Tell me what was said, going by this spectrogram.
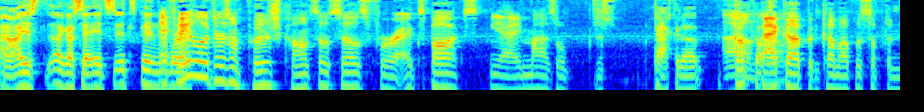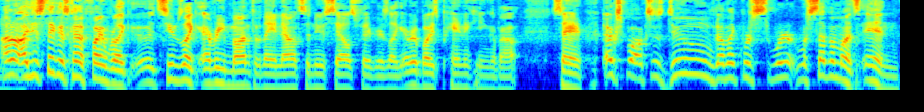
I, I just like I said, it's it's been if we're- Halo doesn't push console sales for Xbox, yeah, you might as well just pack it up. I back know. up and come up with something new. I don't. I just think it's kind of funny. Where like it seems like every month when they announce the new sales figures, like everybody's panicking about saying Xbox is doomed. I'm like, we're we're, we're seven months in,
